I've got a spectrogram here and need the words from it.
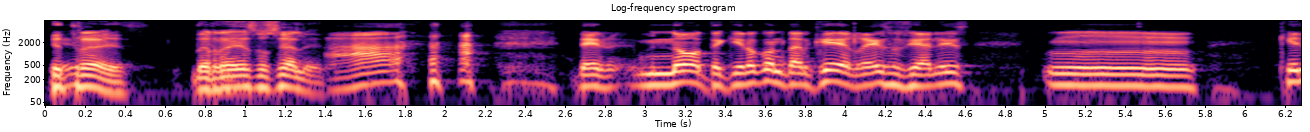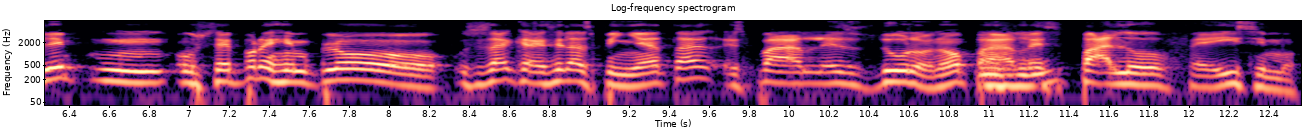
¿Qué traes? De redes sociales. Ah, de- no, te quiero contar que de redes sociales. mm, ¿qué le, mm, usted, por ejemplo, usted sabe que a veces las piñatas es para darles duro, ¿no? Para darles palo feísimo.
